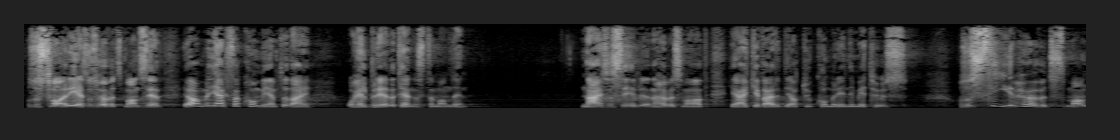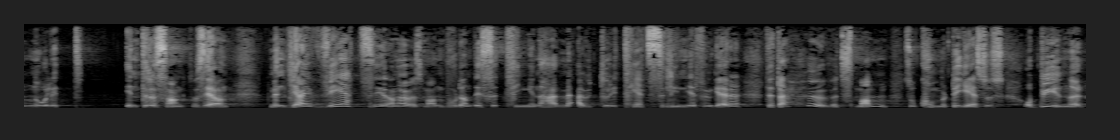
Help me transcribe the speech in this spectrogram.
Og Så svarer Jesus høvedsmannen og sier, ja, men jeg skal komme hjem til deg og helbrede tjenestemannen din. Nei, så sier høvedsmannen at jeg er ikke verdig at du kommer inn i mitt hus. Og Så sier høvedsmannen noe litt interessant. Så sier han, men jeg vet sier han høvedsmannen, hvordan disse tingene her med autoritetslinjer fungerer. Dette er høvedsmannen som kommer til Jesus og begynner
